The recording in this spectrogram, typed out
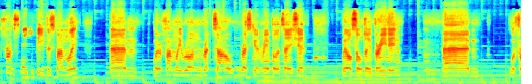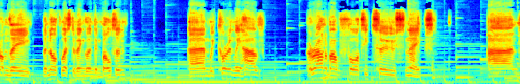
from Snaky Peepers family. Um, we're a family-run reptile rescue and rehabilitation. We also do breeding. Um, we're from the the northwest of England in Bolton. Um, we currently have around about 42 snakes, and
